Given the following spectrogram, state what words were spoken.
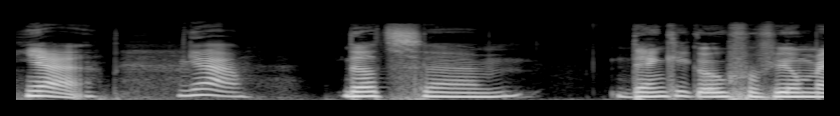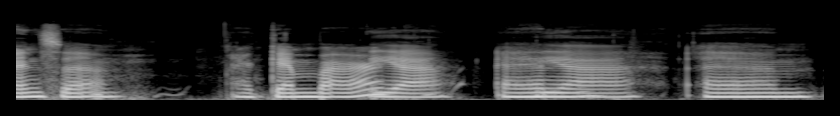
ja. Ja. Dat um, denk ik ook voor veel mensen herkenbaar. Ja. En ja. Um,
